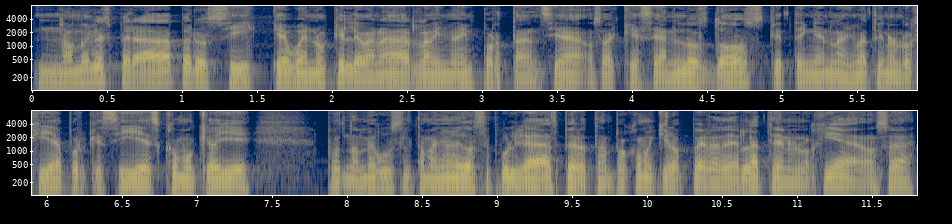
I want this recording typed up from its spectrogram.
No me lo esperaba, pero sí, qué bueno que le van a dar la misma importancia, o sea, que sean los dos que tengan la misma tecnología, porque sí, es como que, oye, pues no me gusta el tamaño de 12 pulgadas, pero tampoco me quiero perder la tecnología. O sea,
